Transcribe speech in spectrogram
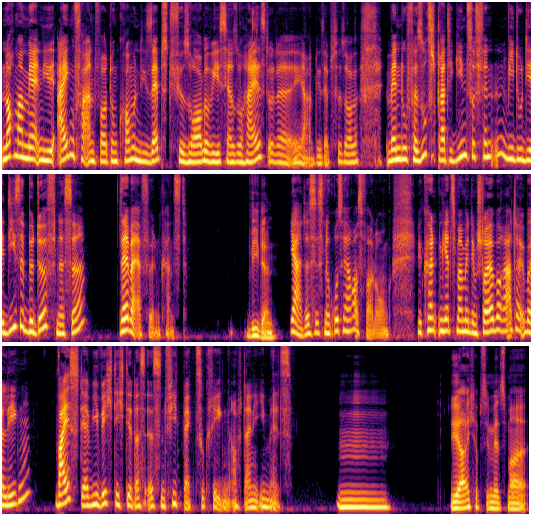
noch mal mehr in die Eigenverantwortung kommen, in die Selbstfürsorge, wie es ja so heißt, oder ja, die Selbstfürsorge, wenn du versuchst, Strategien zu finden, wie du dir diese Bedürfnisse selber erfüllen kannst. Wie denn? Ja, das ist eine große Herausforderung. Wir könnten jetzt mal mit dem Steuerberater überlegen, weiß der, wie wichtig dir das ist, ein Feedback zu kriegen auf deine E-Mails? Hm, Ja, ich habe sie mir jetzt mal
